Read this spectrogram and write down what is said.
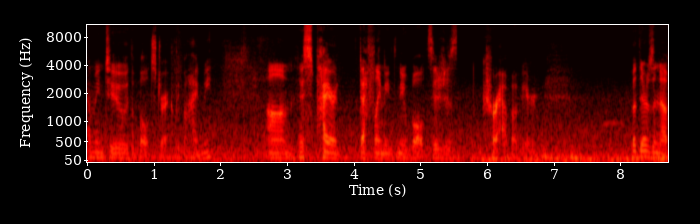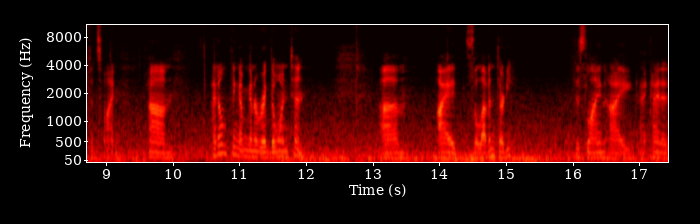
coming to the bolts directly behind me. Um, this spire definitely needs new bolts. There's just crap up here. But there's enough, it's fine. Um, I don't think I'm going to rig the 110. Um, I, it's 11.30. This line I, I kind of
